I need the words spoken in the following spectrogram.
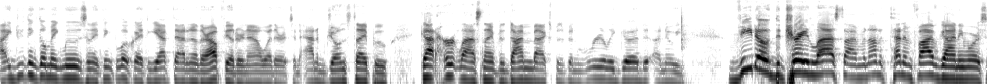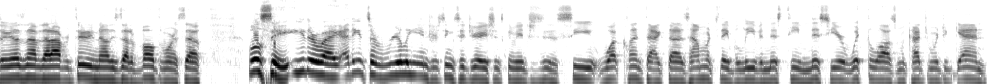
I do think they'll make moves, and I think, look, I think you have to add another outfielder now, whether it's an Adam Jones type who got hurt last night for the Diamondbacks, but has been really good. I know he vetoed the trade last time, but not a 10 and 5 guy anymore, so he doesn't have that opportunity now he's out of Baltimore. So we'll see. Either way, I think it's a really interesting situation. It's going to be interesting to see what Klentak does, how much they believe in this team this year with the loss of McCutchen, which again,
